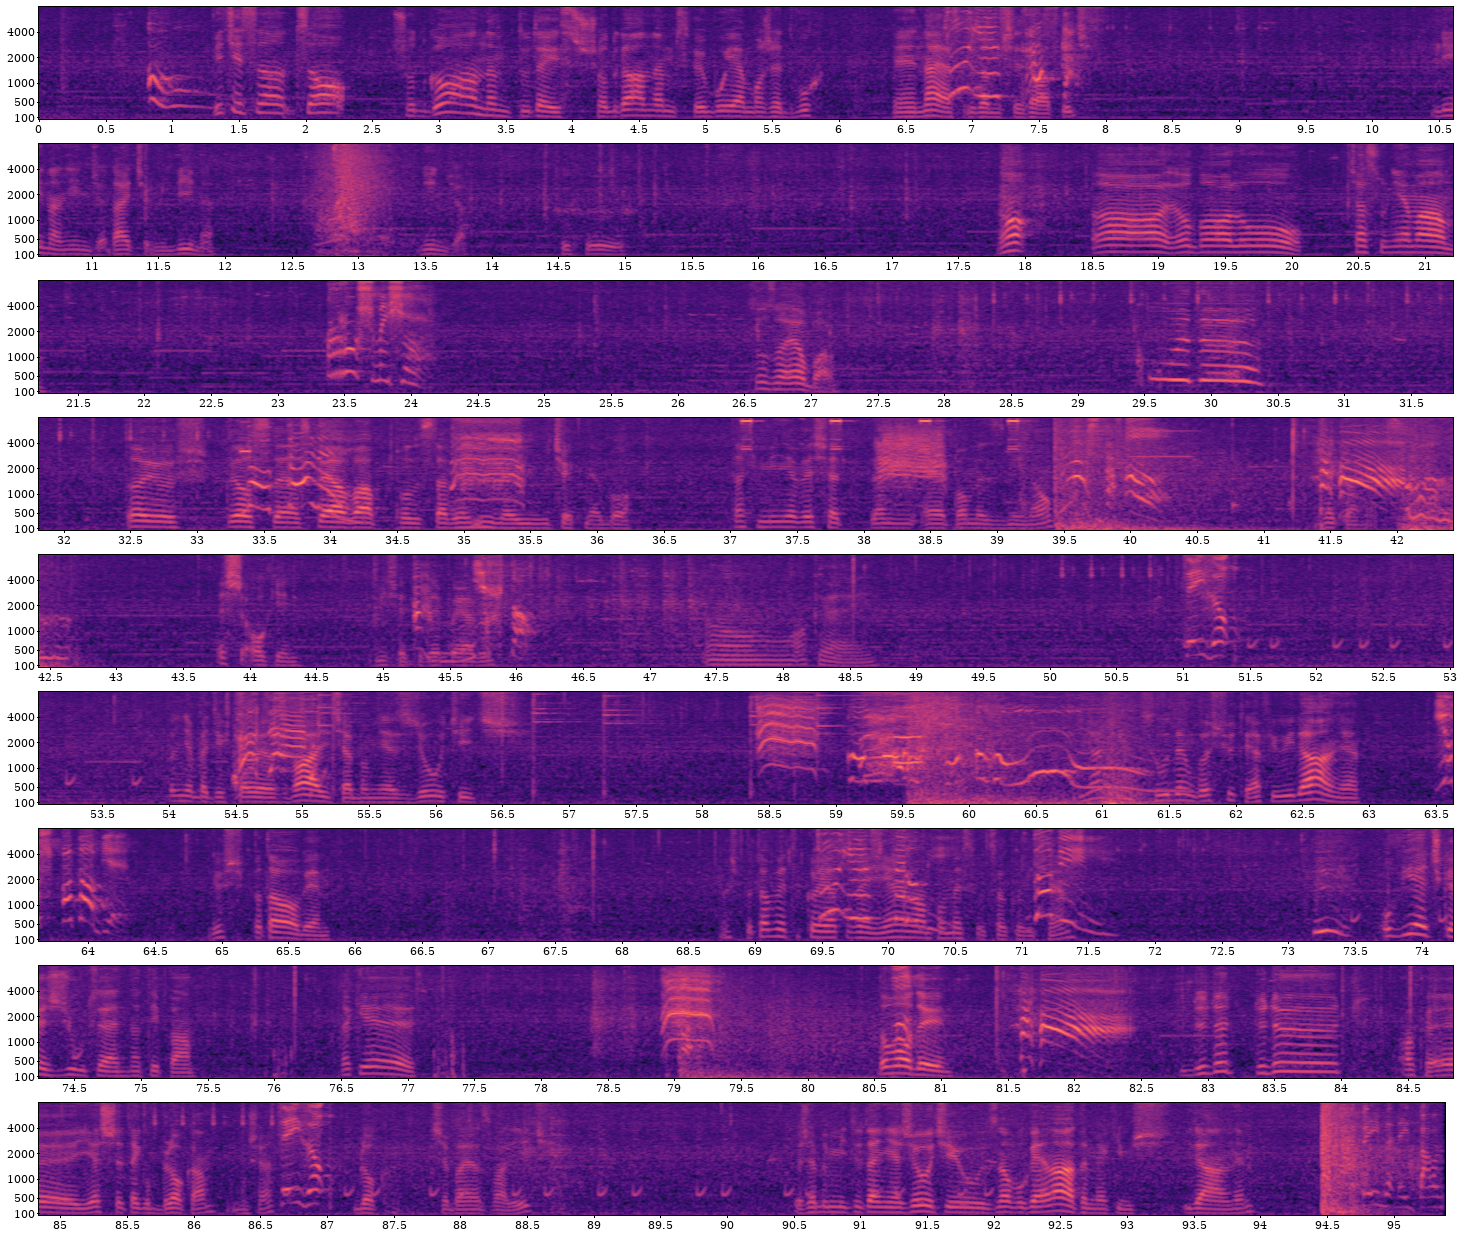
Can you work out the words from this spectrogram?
Wiecie co, co? Shotgunem tutaj z shotgunem spróbuję może dwóch y, najazd uda mi się załatwić. Lina ninja, dajcie mi linę. Ninja. No! O, obolu! Czasu nie mam. Ruszmy się! Co za obal? Kurde! To już prosta sprawa, pozostawię minę i ucieknę, bo tak mi nie wyszedł ten e, pomysł z miną. Że koniec. Jeszcze ogień mi się tutaj pojawi. Niech to! O, okej. Diesel! Pewnie będzie chciał rozwalić albo mnie zrzucić. Jakim cudem gościu trafił idealnie? Już po tobie! Już po tobie. Już po tobie, tylko ja tutaj nie mam pomysłu całkowicie. Owieczkę rzucę na typa. Tak jest. Do wody. Dudut, dudut. Okej, jeszcze tego bloka muszę. Blok trzeba rozwalić. Żeby mi tutaj nie rzucił znowu granatem jakimś idealnym.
